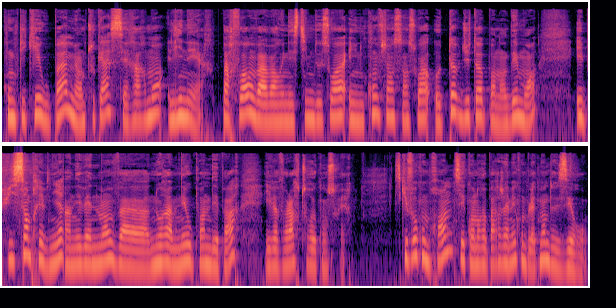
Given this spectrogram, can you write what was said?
compliqué ou pas, mais en tout cas c'est rarement linéaire. Parfois on va avoir une estime de soi et une confiance en soi au top du top pendant des mois, et puis sans prévenir, un événement va nous ramener au point de départ, il va falloir tout reconstruire. Ce qu'il faut comprendre, c'est qu'on ne repart jamais complètement de zéro.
